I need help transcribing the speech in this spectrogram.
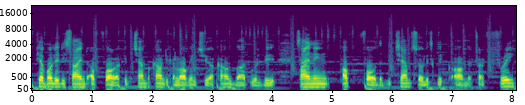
If you have already signed up for a clipchamp account you can log into your account but we'll be signing up for the clipchamp so let's click on the try for free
